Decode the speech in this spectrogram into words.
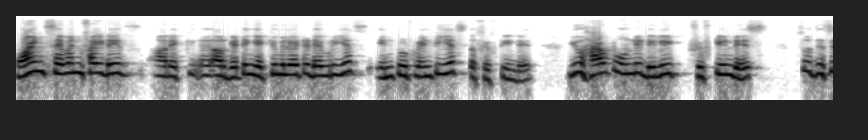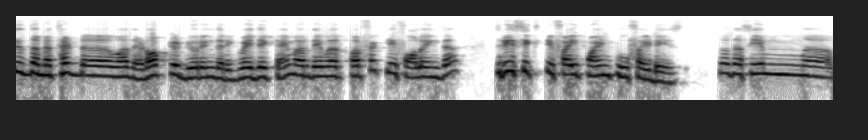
0.75 days are, are getting accumulated every year into 20 years, the 15 days, you have to only delete 15 days. So this is the method uh, was adopted during the Rigvedic time or they were perfectly following the 365.25 days. So the same uh,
